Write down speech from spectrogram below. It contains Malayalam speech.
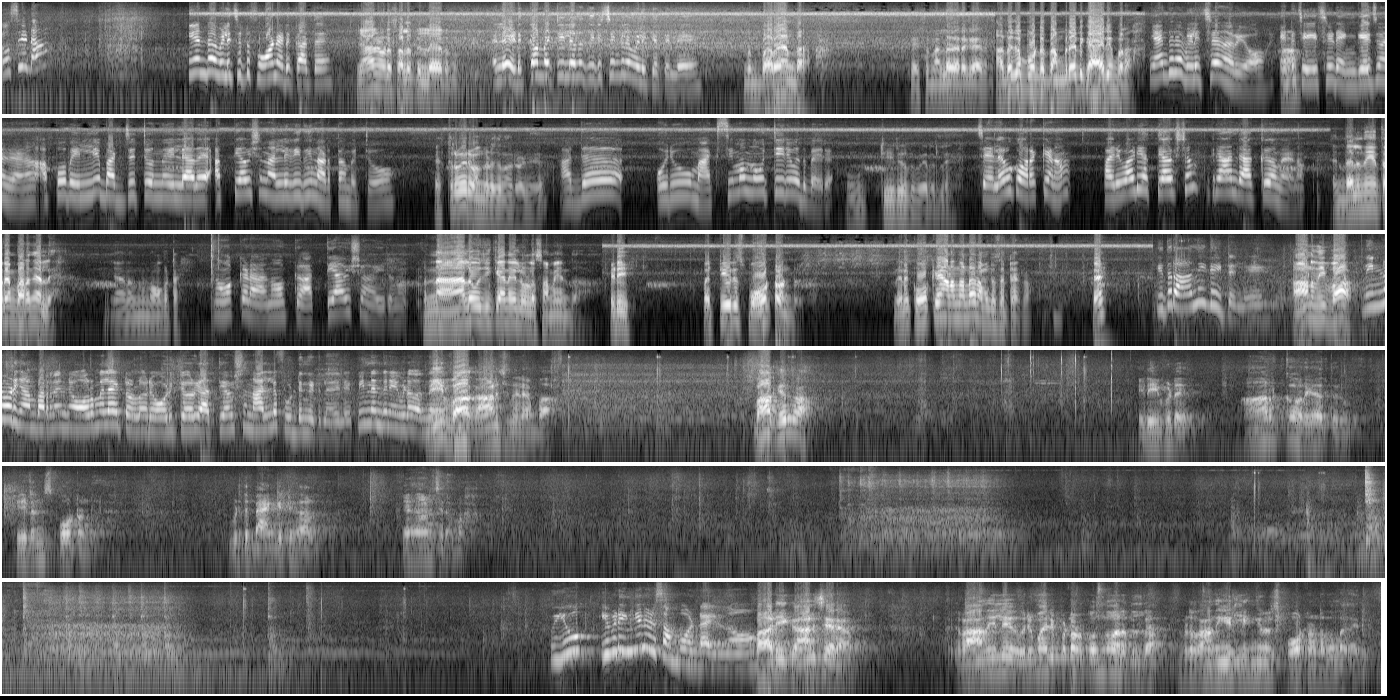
ജോസിടാ നീ എന്താ വിളിച്ചിട്ട് ഫോൺ എടുക്കാത്തെ? ഞാനിവിടെ സ്ഥലത്തില്ലായിരുന്നു. അല്ല എടുക്കാൻ പറ്റിയില്ലെന്ന് തിരിച്ചെങ്കിലും വിളിക്കത്തില്ലേ? ഒന്നും പറയണ്ട. നല്ല തിരക്കായിരുന്നു. അതൊക്കെ പോട്ടെ തമ്പുരായിട്ട് കാര്യം പറ. ഞാൻ ഇതിനെ വിളിച്ചതെന്നറിയോ എന്റെ ചേച്ചിയുടെ എൻഗേജ്മെന്റ് ആണ്. അപ്പോ വലിയ ബഡ്ജറ്റ് ഒന്നും ഇല്ലാതെ അത്യാവശ്യം നല്ല രീതിയിൽ നടത്താൻ പറ്റുമോ എത്ര പേര് പങ്കെടുക്കുന്ന പരിപാടി അത് ഒരു മാക്സിമം നൂറ്റി ഇരുപത് പേര്. നൂറ്റി ഇരുപത് പേരല്ലേ? ചെലവ് കുറയ്ക്കണം. പരിപാടി അത്യാവശ്യം ഗ്രാൻഡ് ആക്കുക വേണം. എന്തായാലും നീ ഇത്രയും പറഞ്ഞല്ലേ? ഞാനൊന്ന് നോക്കട്ടെ. നോക്കടാ നോക്ക്. അത്യാവശ്യമായിരുന്നു. ഒന്ന് ആലോചിക്കാനേലുള്ള സമയം എന്താ എടി പറ്റിയൊരു സ്പോട്ടുണ്ട്. നിനക്ക് ഓക്കെ ആണെന്നുണ്ടെങ്കിൽ നമുക്ക് സെറ്റാക്കാം ഏ? ഇത് റാന്നി ഗേറ്റ് അല്ലേ? ആണ് നീ വാ. നിന്നോട് ഞാൻ പറഞ്ഞ നോർമൽ ആയിട്ടുള്ള ഒരു ഓഡിറ്റോറിയം അത്യാവശ്യം നല്ല ഫുഡും കിട്ടുന്നതില്ലേ പിന്നെന്തിനാ ഇവിടെ നീ വാ കാണിച്ചു തരാം വാ. വാ കയറി വാ. എടി ഇവിടെ ആർക്കും അറിയാത്തൊരു ഹിഡൻ സ്പോട്ടുണ്ട് ഇവിടുത്തെ ബാങ്കറ്റ് ഹാൾ ഞാൻ കാണിച്ചു തരാം വാ. അയ്യോ ഇവിടെ ഇങ്ങനെ ഒരു സംഭവം ഉണ്ടായിരുന്നോ? ബാഡി കാണിച്ചു തരാം. റാന്നിയിൽ ഒരുമാതിരിപ്പെട്ടവർക്കൊന്നും അറിയത്തില്ല. ഇവിടെ റാന്നിയിൽ ഇങ്ങനെ ഒരു സ്പോട്ട് ഉണ്ടെന്നുള്ള കാര്യം.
